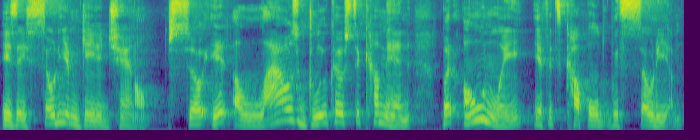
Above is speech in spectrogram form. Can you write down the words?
is a sodium gated channel. So it allows glucose to come in, but only if it's coupled with sodium.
